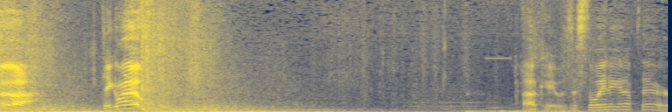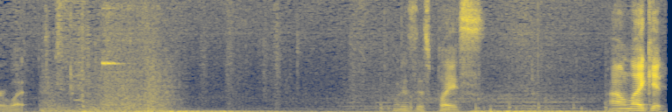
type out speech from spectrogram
Ugh! Take him out! Okay, was this the way to get up there, or what? What is this place? I don't like it.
